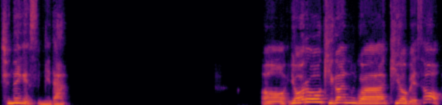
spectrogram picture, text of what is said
진행했습니다. 어, 여러 기관과 기업에서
